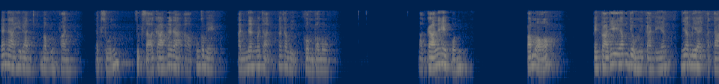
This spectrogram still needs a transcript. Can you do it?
และนายฮิรันบำรุงพันธ์จากศูนย์ศึกษาการพัฒนาอ่าวคุ้งกระเบนอันเนื่องมาจากพระธรรมิกรมประมง หลักการและเหตุผลปลาหมอ เป็นปลาที่ได้รับนิยมในการเลี้ยงเนื่องมีอัตรา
